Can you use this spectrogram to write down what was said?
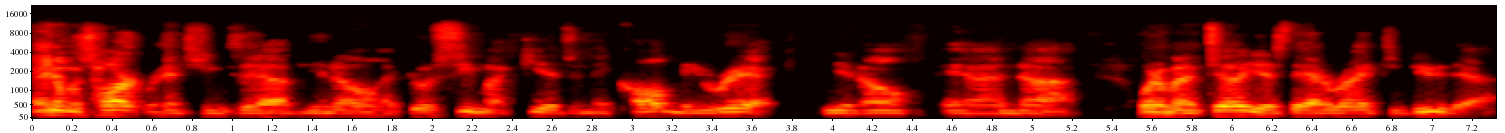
and it was heart wrenching, Zeb. You know, I'd go see my kids and they called me Rick, you know. And uh, what I'm going to tell you is they had a right to do that.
